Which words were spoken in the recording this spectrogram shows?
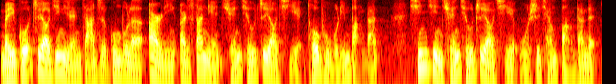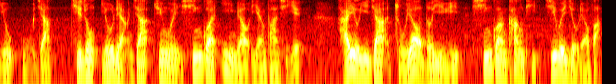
美国制药经理人杂志公布了二零二三年全球制药企业 TOP 五零榜单，新进全球制药企业五十强榜单的有五家，其中有两家均为新冠疫苗研发企业。还有一家主要得益于新冠抗体鸡尾酒疗法。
